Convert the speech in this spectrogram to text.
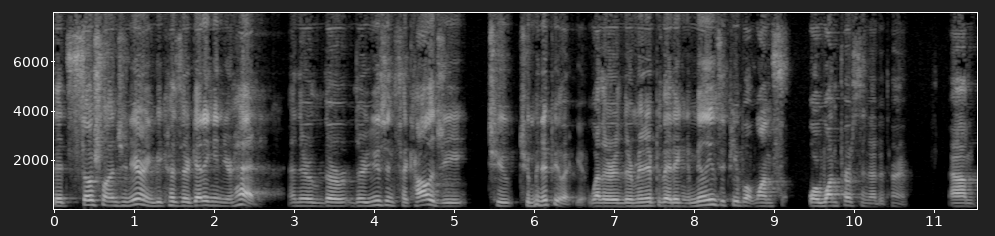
it's social engineering because they're getting in your head and they're, they're, they're using psychology to, to manipulate you, whether they're manipulating millions of people at once or one person at a time. Um,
